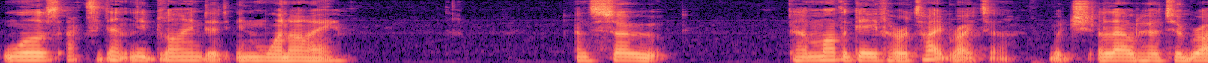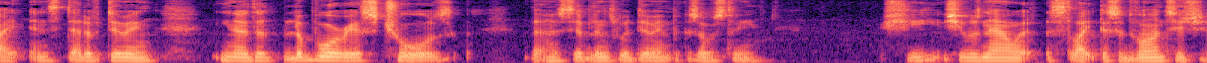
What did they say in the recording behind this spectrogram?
was accidentally blinded in one eye. And so her mother gave her a typewriter, which allowed her to write instead of doing, you know, the laborious chores that her siblings were doing, because obviously she she was now at a slight disadvantage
